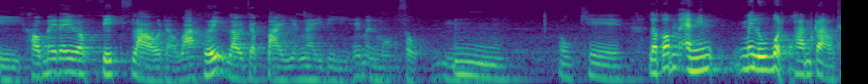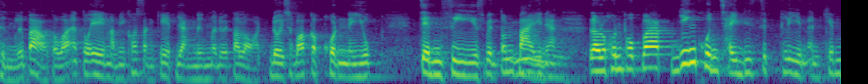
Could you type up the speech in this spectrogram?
ดี เขาไม่ได้ว่าฟิกซ์เราแต่ว่า เฮ้ยเราจะไปยังไงดีให้มันเหมาะสมอืมอืมโอเค แล้วก็อันนี้ไม่รู้บทความกล่าวถึงหรือเปล่า แต่ว่าตัวเองอะมีข้อสังเกตอย่างหนึ่งมาโดยตลอด โดยเฉพาะกับคนในยุค Gen Z เป็นต้นไปเนี่ยอืมเราค้นพบว่ายิ่งคุณใช้ discipline อันเข้ม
